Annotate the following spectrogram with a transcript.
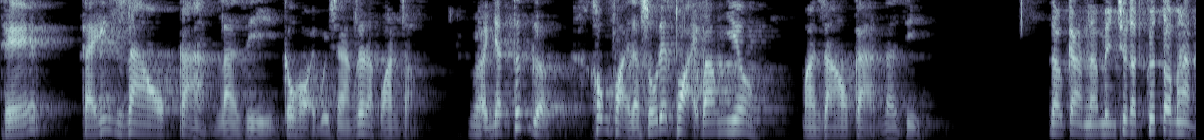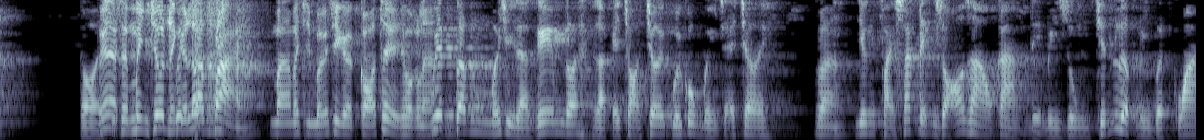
Thế cái rào cản là gì? Câu hỏi buổi sáng rất là quan trọng. Vâng. phải nhận thức được không phải là số điện thoại bao nhiêu mà rào cản là gì? Rào cản là mình chưa đặt quyết tâm hẳn. Rồi nghĩa là mình chưa đến cái lớp phải mà mà chỉ mới chỉ có thể hoặc là quyết tâm mới chỉ là game thôi là cái trò chơi cuối cùng mình sẽ chơi vâng nhưng phải xác định rõ rào cản để mình dùng chiến lược mình vượt qua.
